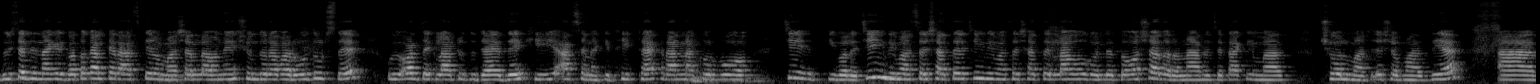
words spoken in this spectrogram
দুই চার দিন আগে গতকালকে আজকে মাসাল্লাহ অনেক সুন্দর আবার রোদ উঠছে। ওই অর্ধেক লাউটুকু যায় দেখি, আছে নাকি ঠিকঠাক? রান্না করব, চি- কি বলে, চিংড়ি মাছের সাথে, চিংড়ি মাছের সাথে লাউ হইলে তো অসাধারণ, আর হচ্ছে টাকি মাছ, শোল মাছ, এসব মাছ দিয়া। আর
